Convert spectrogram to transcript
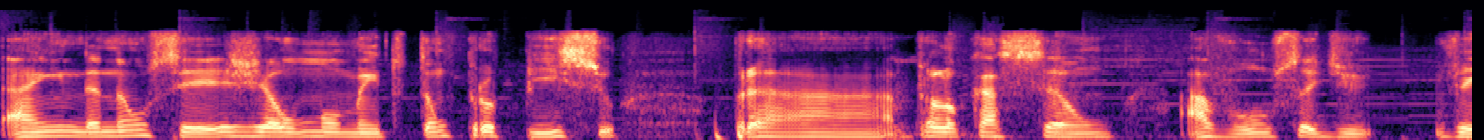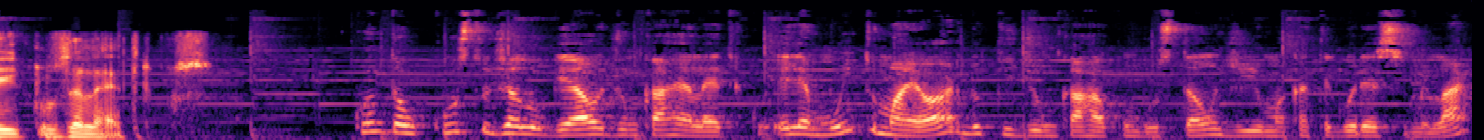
ainda não seja um momento tão propício para locação avulsa de veículos elétricos. Quanto ao custo de aluguel de um carro elétrico, ele é muito maior do que de um carro a combustão de uma categoria similar?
